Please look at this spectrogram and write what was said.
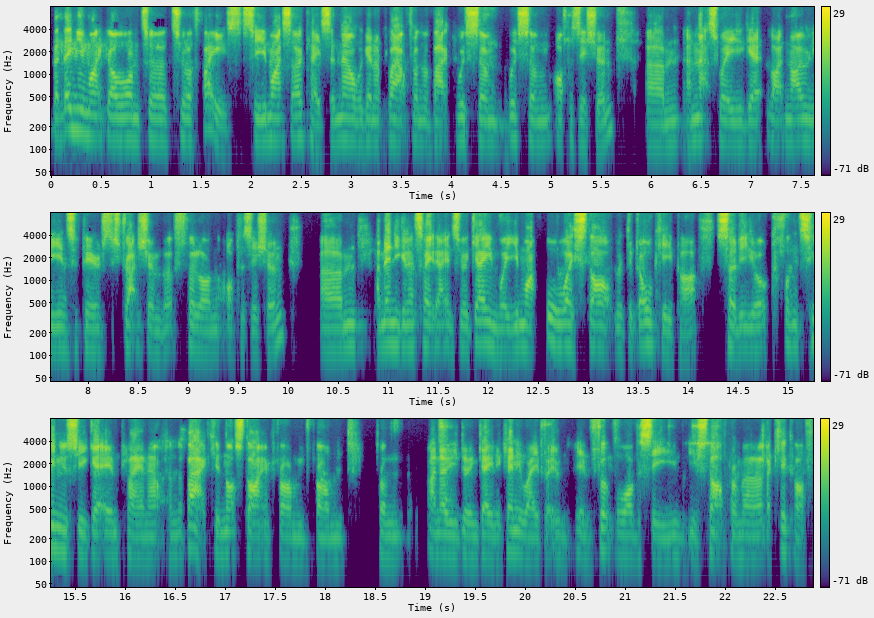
But then you might go on to, to a phase. So you might say, okay, so now we're going to play out from the back with some with some opposition, um, and that's where you get like not only interference, distraction, but full on opposition. Um, and then you're going to take that into a game where you might always start with the goalkeeper, so that you're continuously getting playing out from the back. You're not starting from from from. I know you're doing Gaelic anyway, but in, in football, obviously, you, you start from a, a kickoff.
